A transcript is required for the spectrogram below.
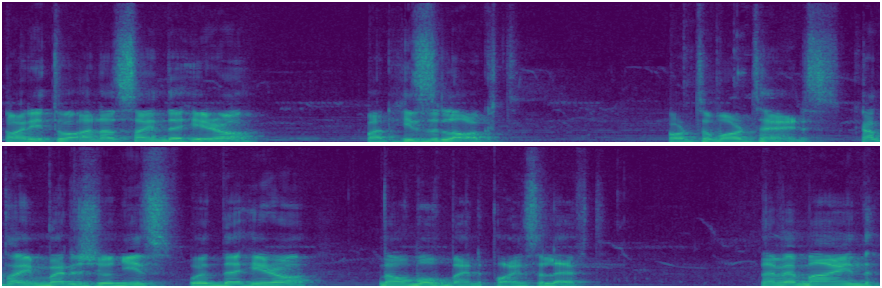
Oh, I need to unassign the hero, but he's locked for two more turns. Can't I merge units with the hero? No movement points left. Never mind.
